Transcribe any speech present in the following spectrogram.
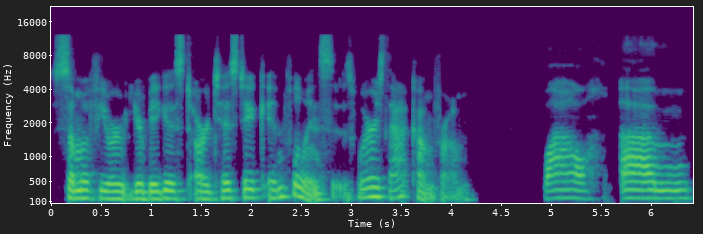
some of your your biggest artistic influences. Where does that come from? Wow. Um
